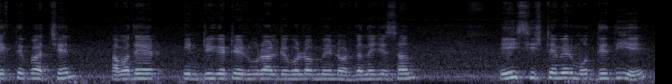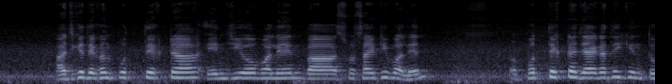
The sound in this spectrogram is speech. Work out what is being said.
দেখতে পাচ্ছেন, আমাদের ইন্টিগ্রেটেড রুরাল ডেভেলপমেন্ট অর্গানাইজেশন এই সিস্টেমের মধ্যে দিয়ে আজকে দেখুন প্রত্যেকটা এনজিও বলেন বা সোসাইটি বলেন, প্রত্যেকটা জায়গাতেই কিন্তু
